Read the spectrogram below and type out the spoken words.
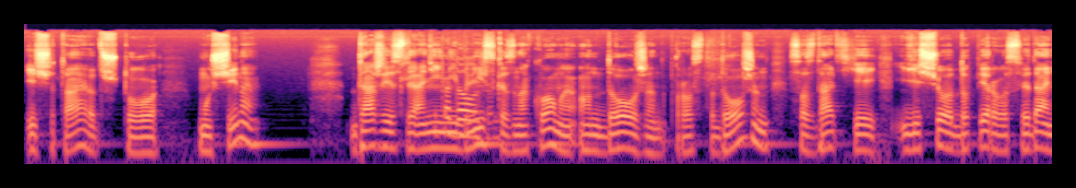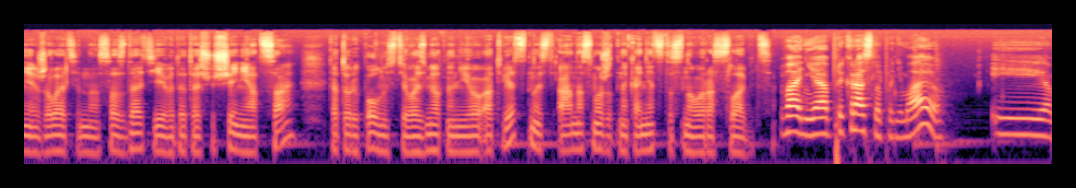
и считают, что мужчина даже если они типа не должен. близко знакомы, он должен, просто должен создать ей еще до первого свидания желательно создать ей вот это ощущение отца, который полностью возьмет на нее ответственность, а она сможет наконец-то снова расслабиться. Вань, я прекрасно понимаю, и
